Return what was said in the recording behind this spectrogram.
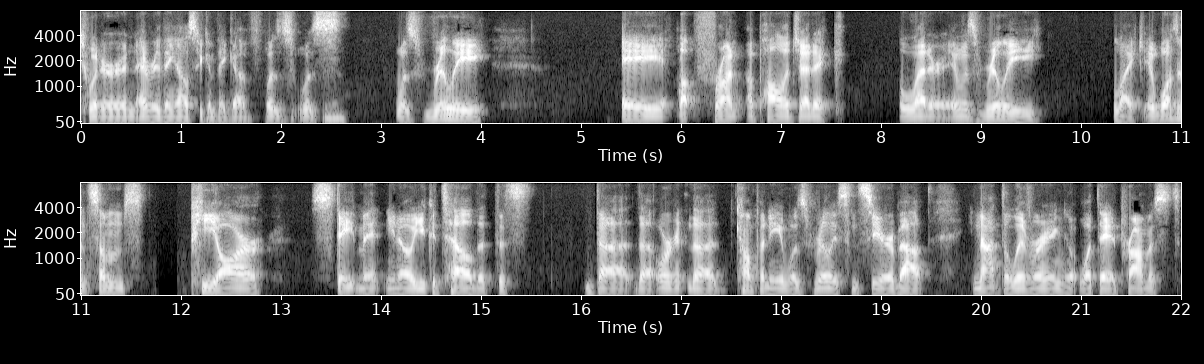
twitter and everything else you can think of was was mm-hmm. was really a upfront apologetic letter. It was really like it wasn't some pr statement you know? You could tell that this the the organ the company was really sincere about not delivering what they had promised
